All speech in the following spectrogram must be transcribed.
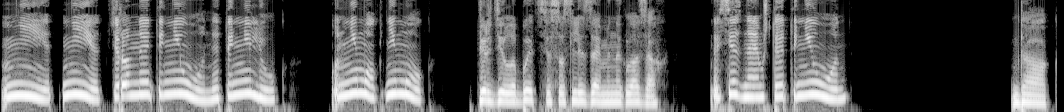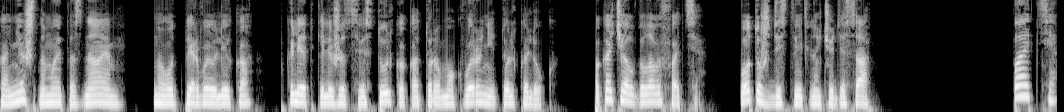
«Нет, нет, все равно это не он, это не Люк. Он не мог, не мог», — твердила Бетси со слезами на глазах. «Мы все знаем, что это не он». «Да, конечно, мы это знаем. Но вот первая улика. В клетке лежит свистулька, который мог выронить только Люк. Покачал головой Фатти. Вот уж действительно чудеса. Фатти,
